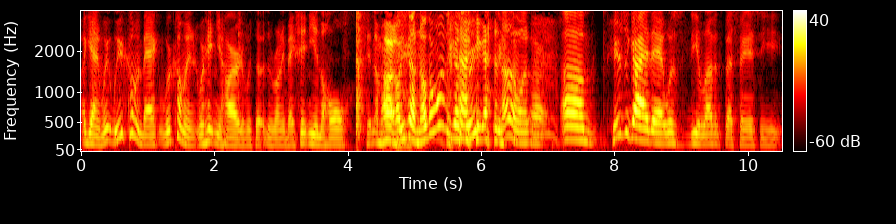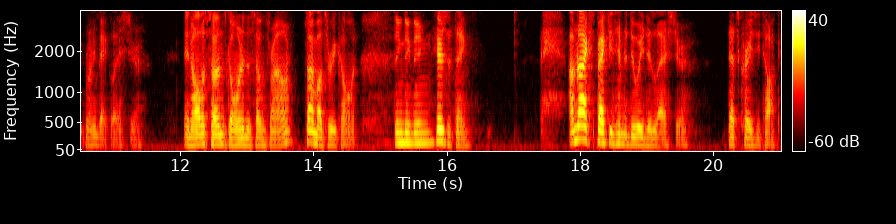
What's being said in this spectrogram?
again. We, we're coming back. We're coming. We're hitting you hard with the, the running backs, hitting you in the hole. hitting them hard. Oh, you got another one? You got three? You got another one. All right. Um, here's a guy that was the 11th best fantasy running back last year, and all of a sudden's going in the seventh round. I'm talking about Tarik Cohen. Ding, ding, ding. Here's the thing. I'm not expecting him to do what he did last year. That's crazy talk.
